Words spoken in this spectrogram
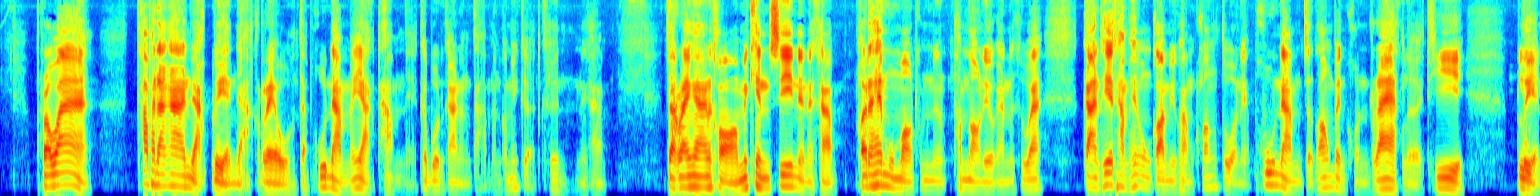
ๆ เพราะว่าถ้าพนักงานอยากเปลี่ยนอยากเร็ว แต่ผู้นำไม่อยากทำเนี่ยกระบวนการต่างๆ มันก็ไม่เกิดขึ้นนะครับ จากรายงานของ m c k เคนซี่เนี่ยนะครับก็ได้ให้มุมมองทำนองเดียวกันก็คือว่าการที่จะทำให้องค์กรมีความคล่องตัวเนี่ยผู้นำจะต้องเป็นคนแรกเลยที่เปลี่ยน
